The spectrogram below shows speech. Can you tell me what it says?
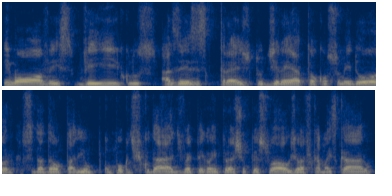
imóveis, veículos, às vezes crédito direto ao consumidor. O cidadão está ali um, com um pouco de dificuldade, vai pegar um empréstimo pessoal, já vai ficar mais caro.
